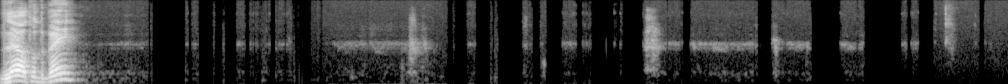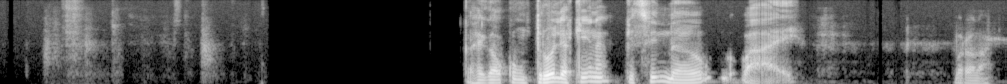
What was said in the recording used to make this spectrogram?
Léo, tudo bem? Carregar o controle aqui, né? Porque senão não vai. Bora lá.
